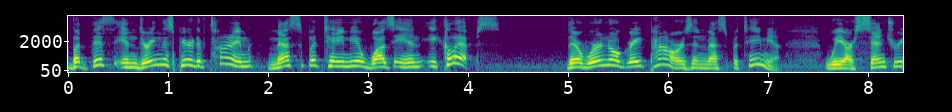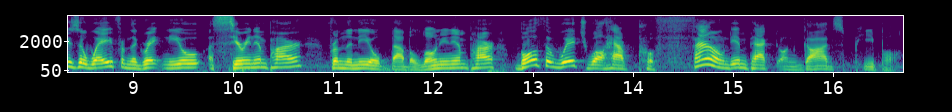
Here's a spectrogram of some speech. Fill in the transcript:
but this in during this period of time, Mesopotamia was in eclipse. There were no great powers in Mesopotamia. We are centuries away from the great Neo Assyrian Empire, from the Neo Babylonian Empire, both of which will have profound impact on God's people.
